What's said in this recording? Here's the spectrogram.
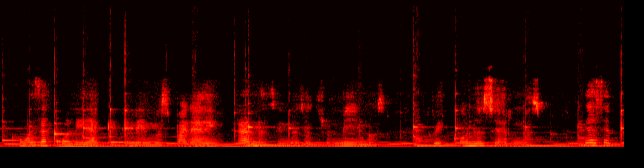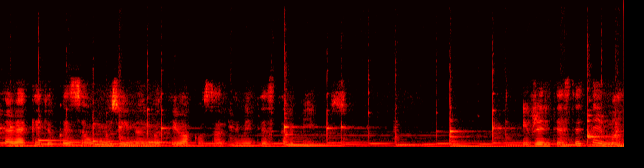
como esa cualidad que tenemos para adentrarnos en nosotros mismos, reconocernos y aceptar aquello que somos y nos motiva constantemente a estar vivos. Y frente a este tema,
